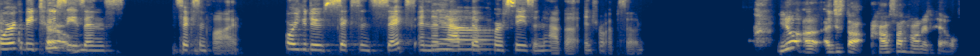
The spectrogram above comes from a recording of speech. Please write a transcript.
Or it could be two Um, seasons, six and five. Or you could do six and six and then have the first season have a intro episode. You know, uh, I just thought House on Haunted Hill.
